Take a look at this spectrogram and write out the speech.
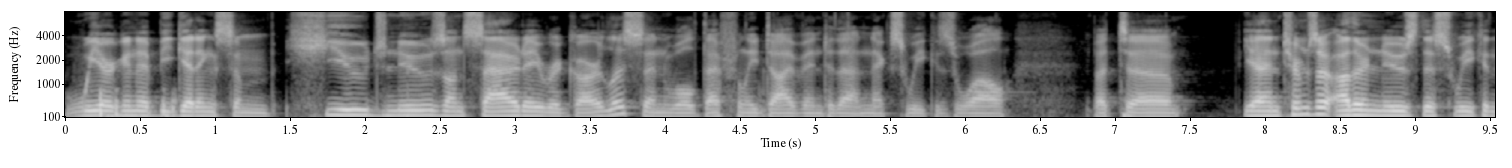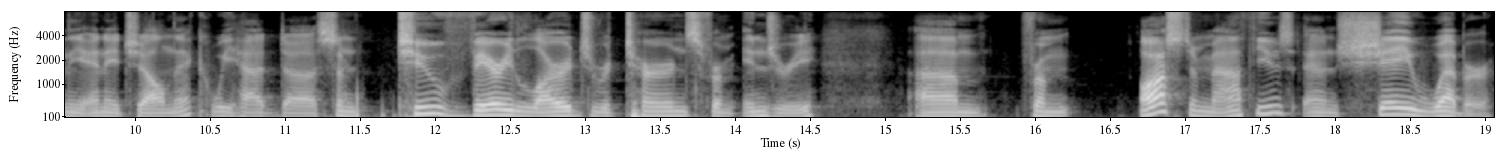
we are gonna be getting some huge news on Saturday, regardless, and we'll definitely dive into that next week as well. But uh, yeah, in terms of other news this week in the NHL, Nick, we had uh, some two very large returns from injury, um, from Auston Matthews and Shea Weber.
